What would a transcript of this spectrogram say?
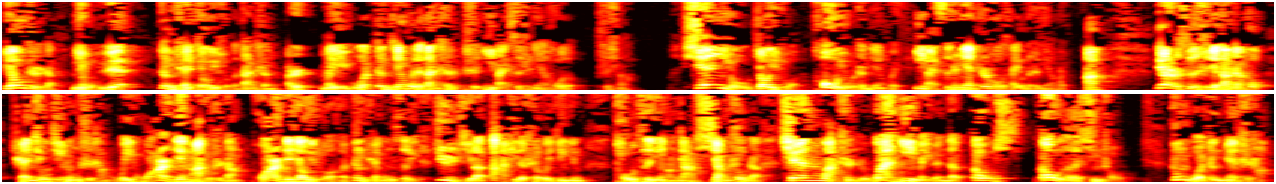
标志着纽约证券交易所的诞生。而美国证监会的诞生是一百四十年后的事情了。先有交易所，后有证监会，一百四十年之后才有证监会啊。第二次世界大战后，全球金融市场为华尔街马首是瞻，华尔街交易所和证券公司里聚集了大批的社会精英、投资银行家，享受着千万甚至万亿美元的高高额的薪酬。中国证券市场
